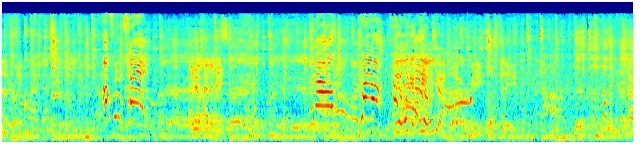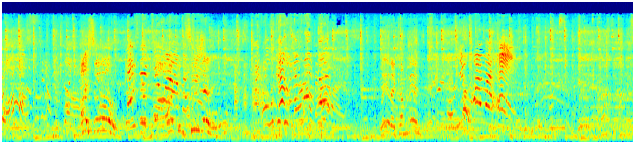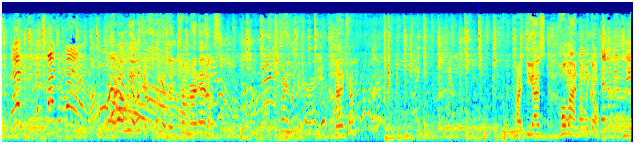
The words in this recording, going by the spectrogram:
That's right. Off his head! I don't have a head. No! Cut up! Leah, look at up. Leah, look at him. We're really close today. Coming to show off. I saw them! Yes, They're you paw. I can see them! Oh, look at that! Leah, they're coming in. You have a head! Then it's like there! Oh, Leah, look at look at they're coming right at us. Quinny, look at Ready? here they come. All right, you guys, hold on, don't let go.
